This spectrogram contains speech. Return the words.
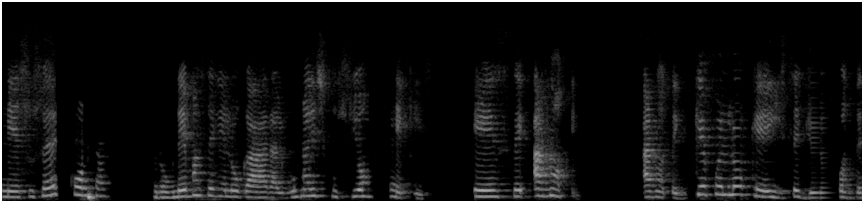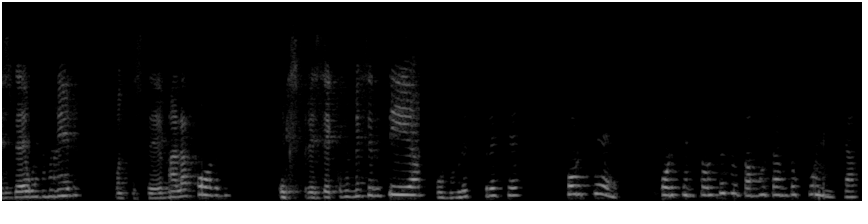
eh, suceden cosas, problemas en el hogar, alguna discusión X, este, anoten, anoten qué fue lo que hice, yo contesté de buena manera, contesté de mala forma, expresé cómo me sentía o no lo expresé. ¿Por qué? Porque entonces nos vamos dando cuenta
